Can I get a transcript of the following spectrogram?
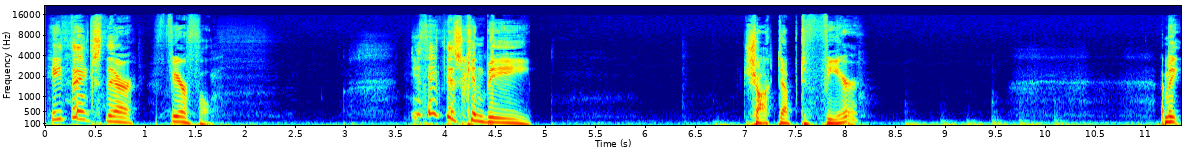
He thinks they're fearful. Do you think this can be chalked up to fear? I mean,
